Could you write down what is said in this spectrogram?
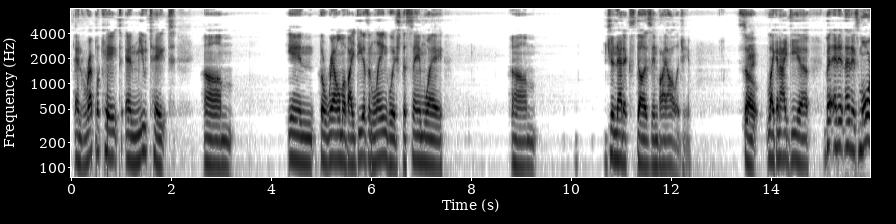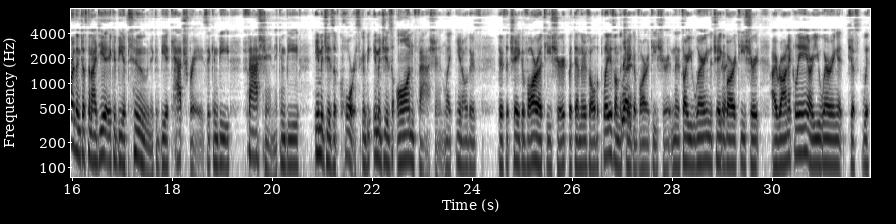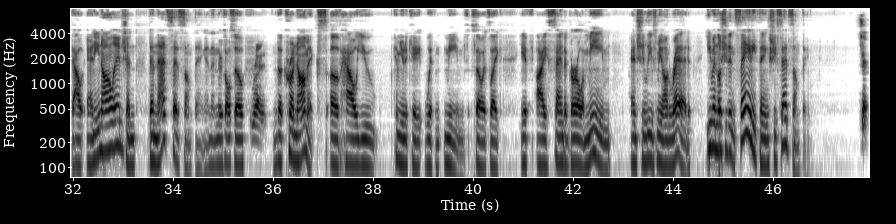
and replicate and mutate um, in the realm of ideas and language the same way um, genetics does in biology. So, Right. like an idea, but and it, and it's more than just an idea. It could be a tune. It could be a catchphrase. It can be fashion. It can be images, of course. It can be images on fashion. Like you know, there's there's the Che Guevara T-shirt, but then there's all the plays on the Che Guevara T-shirt, and then it's are you wearing the Che Right. Guevara T-shirt ironically? Are you wearing it just without any knowledge? And then that says something. And then there's also Right. the chronemics of how you communicate with memes. So it's like if I send a girl a meme and she leaves me on red, even though she didn't say anything, she said something. Sure.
